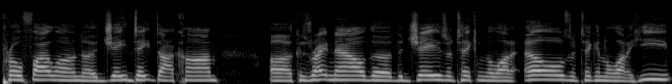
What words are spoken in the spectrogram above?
profile on uh, jdate.com. Uh, because right now the the J's are taking a lot of L's, they're taking a lot of heat,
